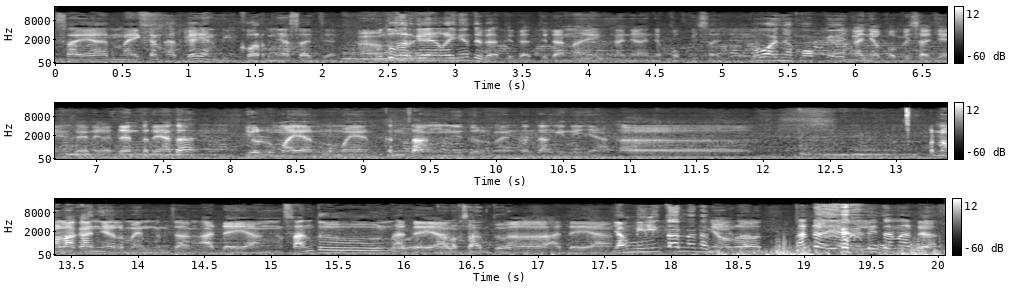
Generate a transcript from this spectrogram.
saya naikkan harga yang di core-nya saja. Ah. untuk harga yang lainnya tidak tidak tidak naik. Hanya hanya kopi saja. Oh hanya kopi aja? Hanya kopi saja yang saya naikkan. Dan ternyata ya lumayan lumayan kencang gitu. Lumayan kencang ininya. Eh, penolakannya lumayan kencang. Ada yang santun Oh, ada yang santun. eh, ada yang, yang militan ada nyolot. ada yang militan ada.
